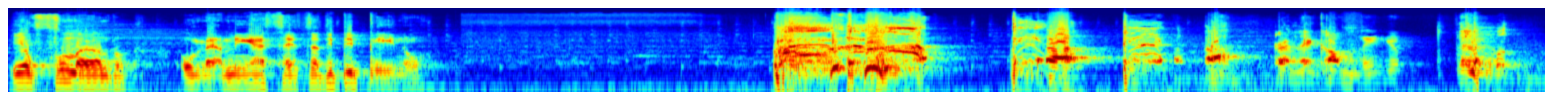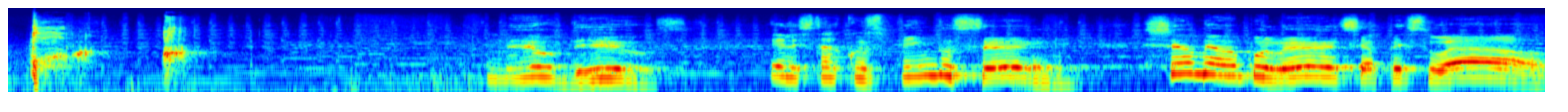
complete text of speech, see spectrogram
eu fumando a minha essência de pepino. É legalzinho. Meu Deus! Ele está cuspindo sangue! Chame a ambulância, pessoal!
